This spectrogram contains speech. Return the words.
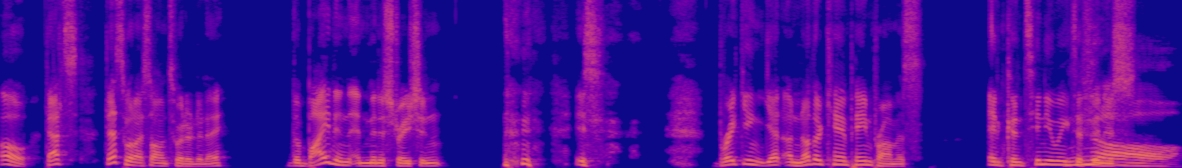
Oh, that's that's what I saw on Twitter today. The Biden administration is breaking yet another campaign promise and continuing to finish No,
